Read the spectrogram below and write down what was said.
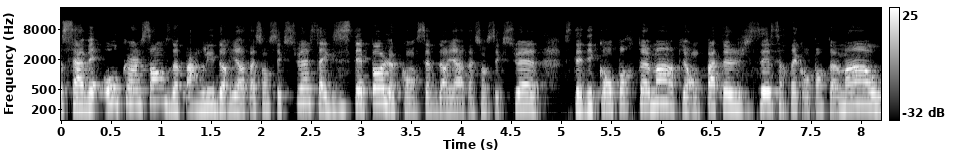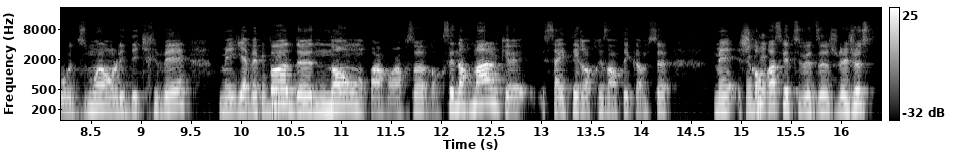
Ça avait aucun sens de parler d'orientation sexuelle. Ça n'existait pas le concept d'orientation sexuelle. C'était des comportements, puis on pathologisait certains comportements ou du moins on les décrivait, mais il n'y avait pas de nom par rapport à ça. Donc c'est normal que ça a été représenté comme ça. Mais je comprends ce que tu veux dire. Je voulais juste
